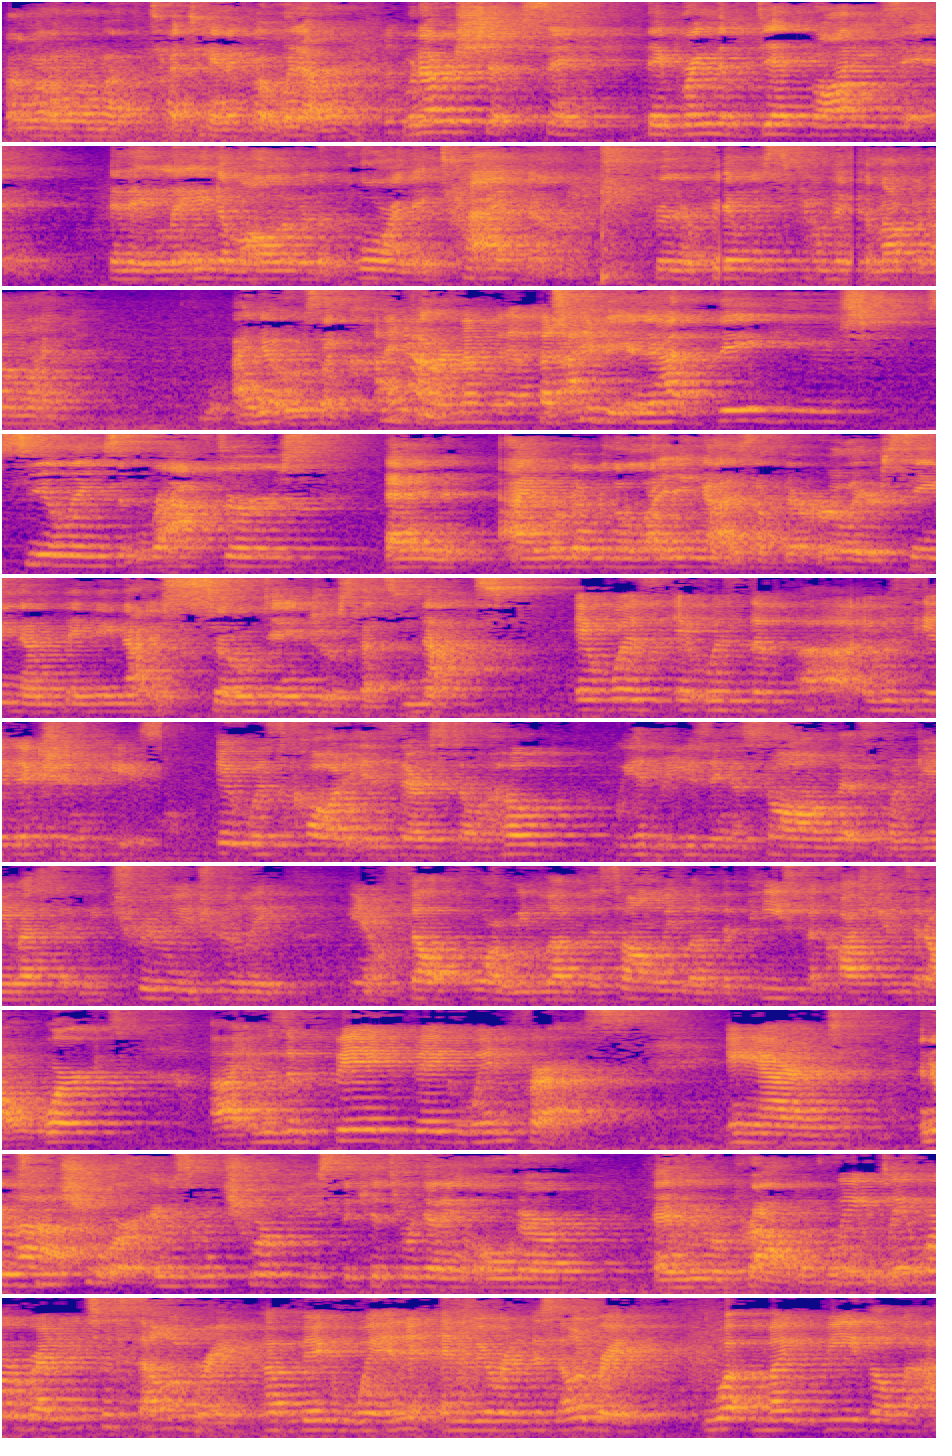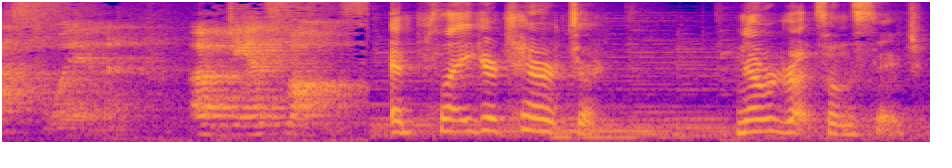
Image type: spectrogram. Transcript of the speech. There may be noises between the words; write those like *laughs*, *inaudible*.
I don't know about the Titanic, but whatever, whatever ships sink, they bring the dead bodies in and they lay them all over the floor and they tag them for their families to come pick them up. And I'm like, I know it was like I don't creepy. remember that, It was but I- creepy, and it had big, huge ceilings and rafters. And I remember the lighting guys up there earlier, seeing them, thinking that is so dangerous. That's nuts. It was it was the uh, it was the addiction piece. It was called "Is There Still Hope." We had been using a song that someone gave us that we truly, truly, you know, felt for. We loved the song. We loved the piece. The costumes. It all worked. Uh, it was a big, big win for us. And And it was uh, mature. It was a mature piece. The kids were getting older, and we were proud of what we, we, did. we were ready to celebrate a big win, and we were ready to celebrate what might be the last win of Dance Moms. and play your character. No regrets on the stage.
